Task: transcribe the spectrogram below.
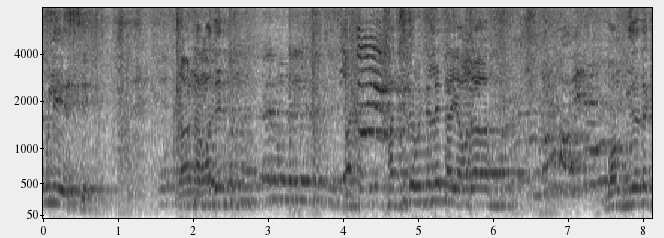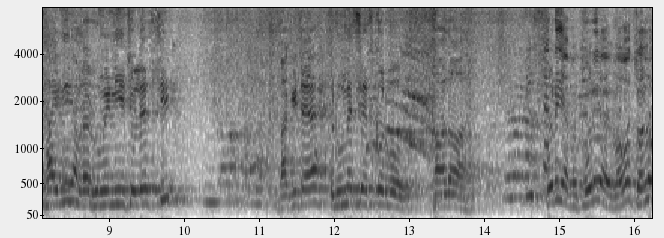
পুলি এসছে। কারণ আমাদের বাচ্চাগুলো খাচ্ছি তো হোটেলে, তাই আমরা বং পিজাতে খাইনি আমরা রুমে নিয়ে চলে এসেছি। বাকিটা রুমে শেষ করব খাওয়া দাওয়া। পড়ে যাবে পড়ে যাবে বাবা চলো।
